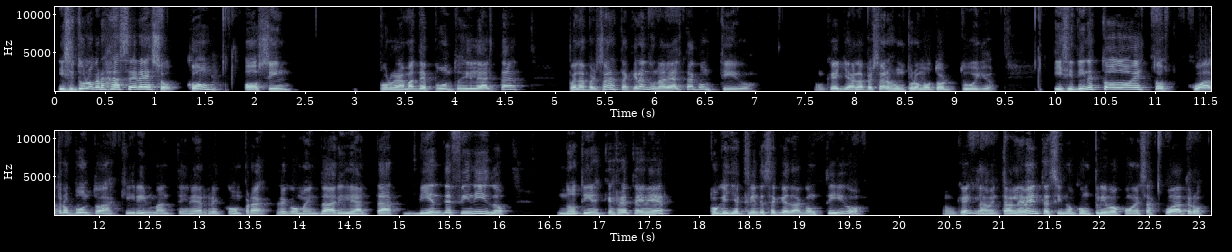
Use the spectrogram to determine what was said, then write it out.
Y si tú logras hacer eso con o sin programas de puntos y lealtad, pues la persona está creando una lealtad contigo. ¿ok? Ya la persona es un promotor tuyo. Y si tienes todos estos cuatro puntos, adquirir, mantener, recompra, recomendar y lealtad bien definido, no tienes que retener porque ya el cliente se queda contigo. ¿Ok? Lamentablemente, si no cumplimos con esas cuatro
